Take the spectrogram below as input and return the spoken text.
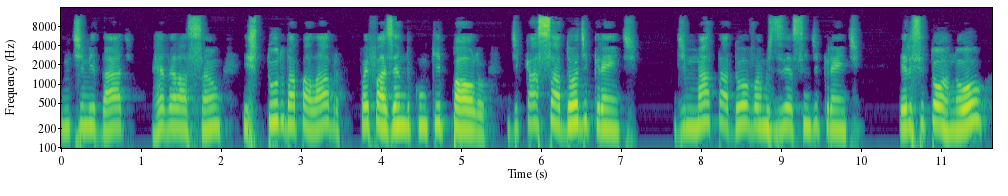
intimidade, revelação, estudo da palavra, foi fazendo com que Paulo, de caçador de crente, de matador, vamos dizer assim, de crente, ele se tornou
